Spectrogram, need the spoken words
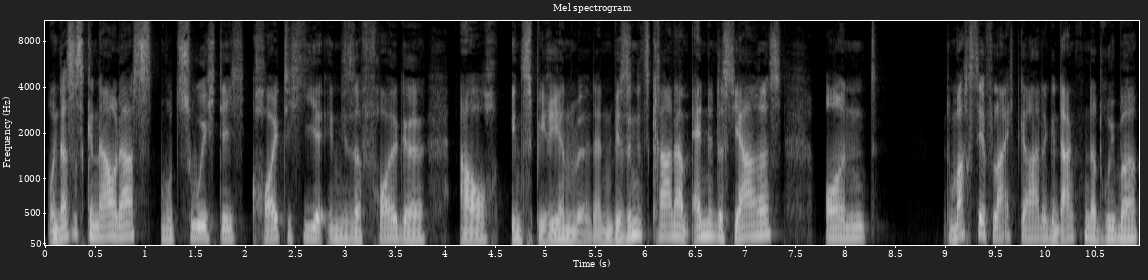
Und das ist genau das, wozu ich dich heute hier in dieser Folge auch inspirieren will. Denn wir sind jetzt gerade am Ende des Jahres und Du machst dir vielleicht gerade Gedanken darüber,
